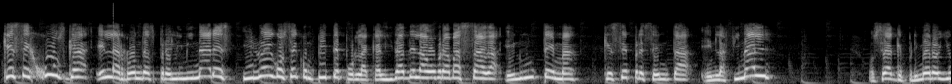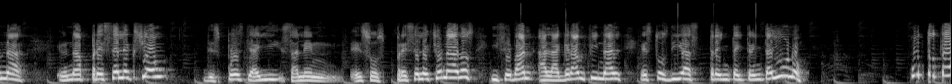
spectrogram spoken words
que se juzga en las rondas preliminares y luego se compite por la calidad de la obra basada en un tema que se presenta en la final. O sea que primero hay una, una preselección, después de ahí salen esos preseleccionados y se van a la gran final estos días 30 y 31. Un total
